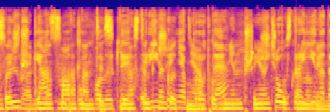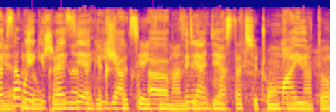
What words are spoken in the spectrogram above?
Sojusz Północnoatlantycki następnego dnia powinien przyjąć postanowienie, że Ukraina, tak, tak jak Szwecja i Finlandia, ma stać się członkiem NATO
